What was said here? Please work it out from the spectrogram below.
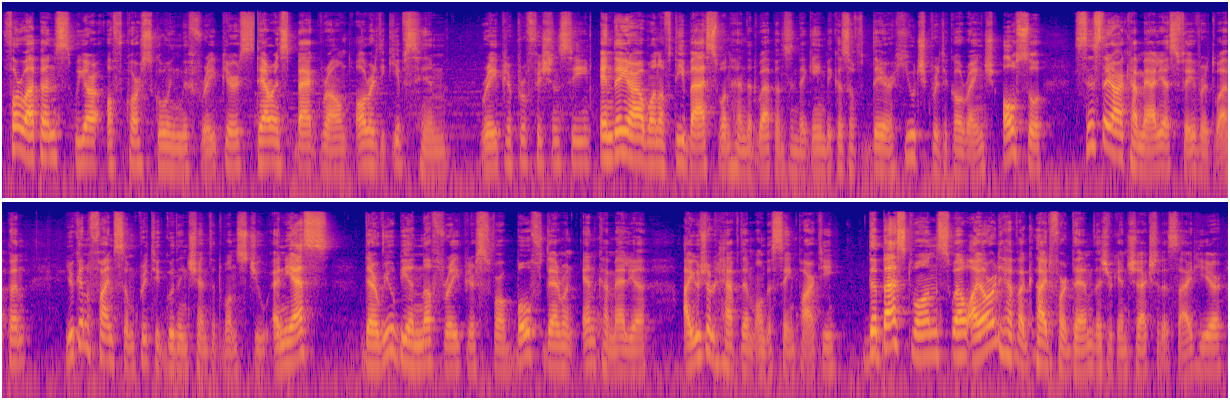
For weapons, we are of course going with rapiers. Daeran's background already gives him rapier proficiency, and they are one of the best one-handed weapons in the game because of their huge critical range. Also, since they are Camellia's favorite weapon, you can find some pretty good enchanted ones too. And yes, there will be enough rapiers for both Daeran and Camellia, I usually have them on the same party. The best ones, well, I already have a guide for them that you can check to the side here,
